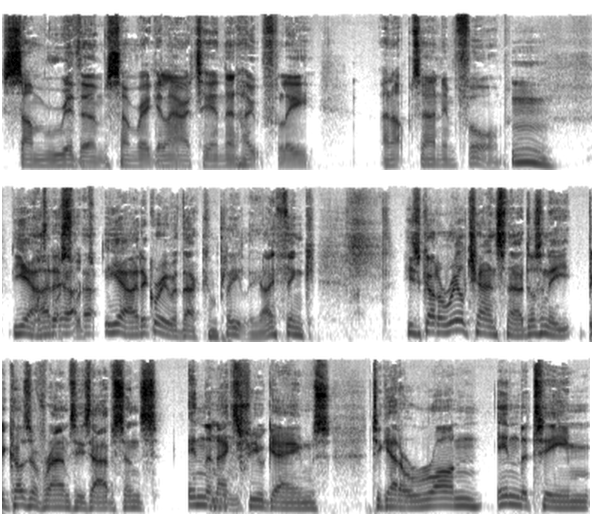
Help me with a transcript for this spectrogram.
some rhythm some regularity and then hopefully an upturn in form Yeah, I'd, uh, yeah, I'd agree with that completely. I think he's got a real chance now, doesn't he? Because of Ramsey's absence in the next few games to get a run in the team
